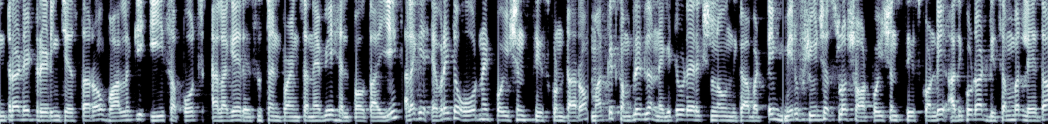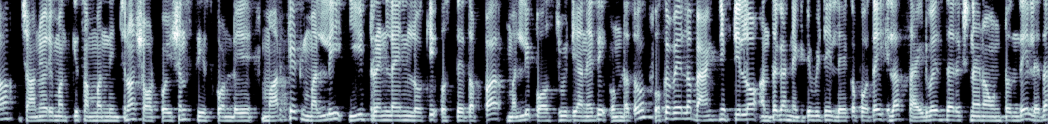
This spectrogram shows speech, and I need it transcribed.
ఇంట్రాడే ట్రేడింగ్ చేస్తారో వాళ్ళకి ఈ సపోర్ట్స్ అలాగే రెసిస్టెంట్ పాయింట్స్ అనేవి హెల్ప్ అవుతాయి. అలాగే ఎవరైతే ఓవర్ నైట్ పొజిషన్స్ తీసుకుంటారో మార్కెట్ కంప్లీట్గా నెగిటివ్ డైరెక్షన్లో ఉంది కాబట్టి మీరు ఫ్యూచర్స్లో షార్ట్ పొజిషన్స్ తీసుకోండి. అది కూడా డిసెంబర్ లేదా జనవరి మంత్కి సంబంధించిన షార్ట్ పొజిషన్స్ తీసుకోండి. మార్కెట్ మళ్ళీ ఈ ట్రెండ్ లైన్లోకి వస్తే తప్ప మళ్ళీ పాజిటివిటీ అనేది ఉండదు. ఒకవేళ బ్యాంక్ నిఫ్టీలో అంతగా నెగిటివిటీ లేకపోతే ఇలా సైడ్ వైజ్ డైరెక్షన్ అయినా ఉంటుంది లేదా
